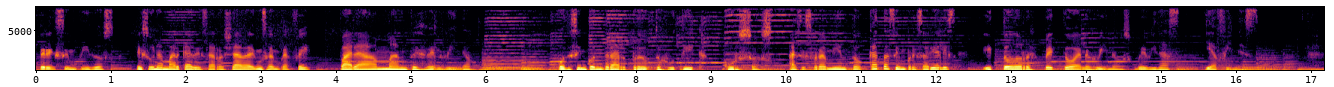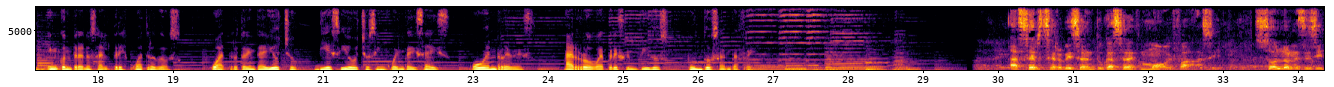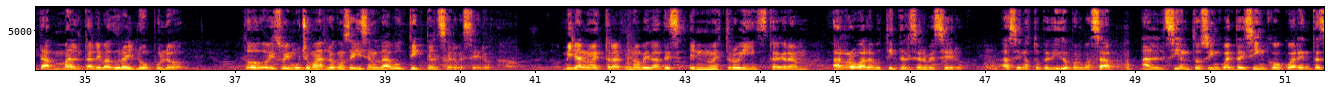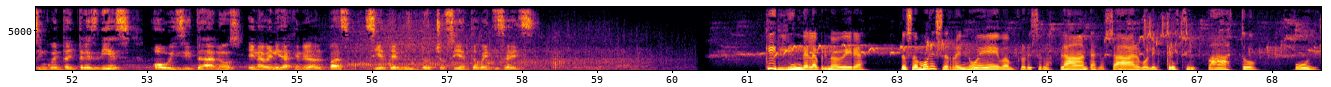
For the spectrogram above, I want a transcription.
Tres Sentidos es una marca desarrollada en Santa Fe para amantes del vino. Puedes encontrar productos boutique, cursos, asesoramiento, catas empresariales y todo respecto a los vinos, bebidas y afines. Encontranos al 342 438 1856 o en redes arroba tresentidos.santafe. Hacer cerveza en tu casa es muy fácil. Solo necesitas malta, levadura y lúpulo. Todo eso y mucho más lo conseguís en la boutique del cervecero. Mira nuestras novedades en nuestro Instagram, arroba la boutique del cervecero. Hacenos tu pedido por WhatsApp al 155 40 53 10 o visitanos en Avenida General Paz 7826. Qué linda la primavera. Los amores se renuevan, florecen las plantas, los árboles, crece el pasto. Uy,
